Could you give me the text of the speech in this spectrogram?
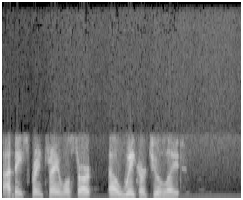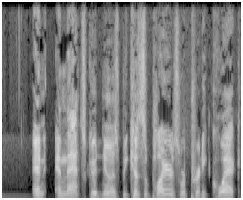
I think spring training will start a week or two late. And and that's good news because the players were pretty quick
